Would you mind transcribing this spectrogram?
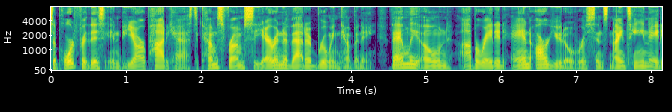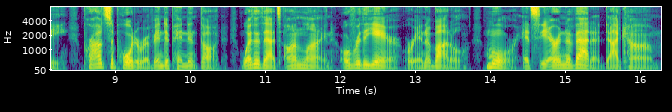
Support for this NPR podcast comes from Sierra Nevada Brewing Company, family owned, operated, and argued over since 1980. Proud supporter of independent thought, whether that's online, over the air, or in a bottle. More at sierranevada.com.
